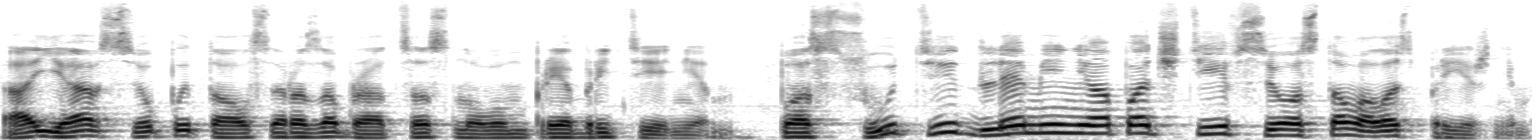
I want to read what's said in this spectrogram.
а я все пытался разобраться с новым приобретением. По сути, для меня почти все оставалось прежним.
